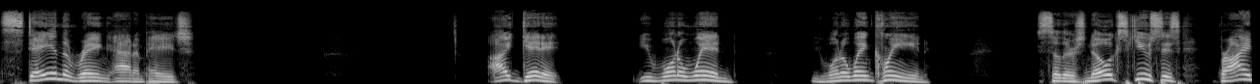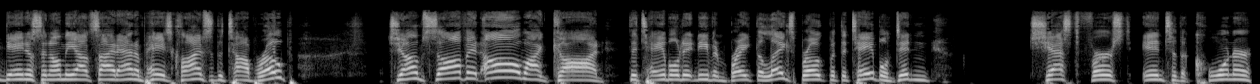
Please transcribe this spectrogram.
Stay in the ring, Adam Page. I get it. You want to win. You want to win clean. So there's no excuses. Bryan Danielson on the outside. Adam Page climbs to the top rope, jumps off it. Oh my God. The table didn't even break. The legs broke, but the table didn't. Chest first into the corner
